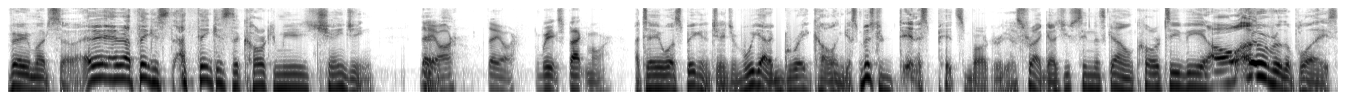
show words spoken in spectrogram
Very much so. And, and I think it's I think it's the car community changing. They Yes. are. They are. We expect more. I tell you what, speaking of changing, we got a great calling guest, Mr. Dennis Pitzenbarger. That's right, guys. You've seen this guy on Car TV and all over the place.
